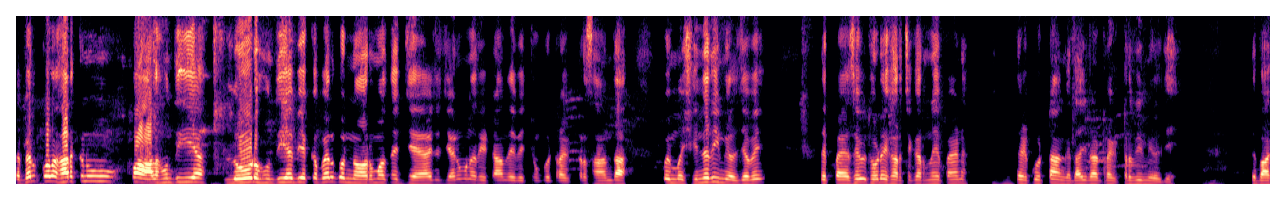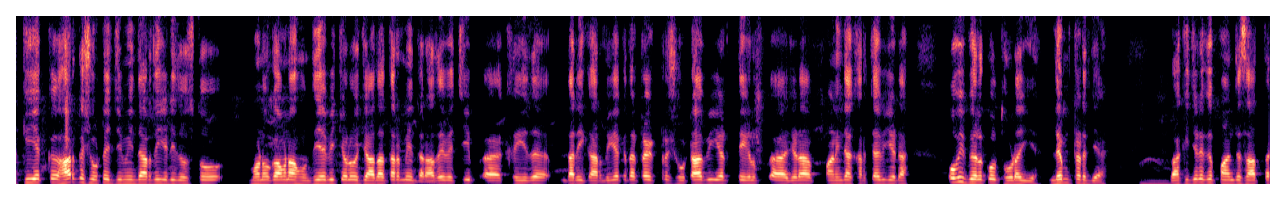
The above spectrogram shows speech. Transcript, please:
ਤੇ ਬਿਲਕੁਲ ਹਰ ਇੱਕ ਨੂੰ ਭਾਲ ਹੁੰਦੀ ਆ ਲੋਡ ਹੁੰਦੀ ਆ ਵੀ ਇੱਕ ਬਿਲਕੁਲ ਨਾਰਮਲ ਤੇ ਜਾਇਜ਼ ਜੈਨੂਨ ਰੇਟਾਂ ਦੇ ਵਿੱਚੋਂ ਕੋਈ ਟਰੈਕਟਰ ਸੰਦ ਦਾ ਕੋਈ ਮਸ਼ੀਨਰੀ ਮਿਲ ਜਾਵੇ ਤੇ ਪੈਸੇ ਵੀ ਥੋੜੇ ਖਰਚ ਕਰਨੇ ਪੈਣ ਤੇ ਕੋਈ ਢੰਗ ਦਾ ਜਿਹੜਾ ਟਰੈਕਟਰ ਵੀ ਮਿਲ ਜੇ। ਤੇ ਬਾਕੀ ਇੱਕ ਹਰ ਇੱਕ ਛੋਟੇ ਜ਼ਿਮੀਂਦਾਰ ਦੀ ਜਿਹੜੀ ਦੋਸਤੋ ਮਨੋਕਾਮਨਾ ਹੁੰਦੀ ਹੈ ਵੀ ਚਲੋ ਜ਼ਿਆਦਾਤਰ ਮਹਿੰਦਰਾ ਦੇ ਵਿੱਚ ਹੀ ਖਰੀਦਦਾਰੀ ਕਰ ਲਈਏ। ਕਿ ਤਾਂ ਟਰੈਕਟਰ ਛੋਟਾ ਵੀ ਹੈ ਤੇਲ ਜਿਹੜਾ ਪਾਣੀ ਦਾ ਖਰਚਾ ਵੀ ਜਿਹੜਾ ਉਹ ਵੀ ਬਿਲਕੁਲ ਥੋੜਾ ਹੀ ਹੈ ਲਿਮਟਿਡ ਜਿਹਾ। ਬਾਕੀ ਜਿਹੜੇ ਕੋਈ 5 7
